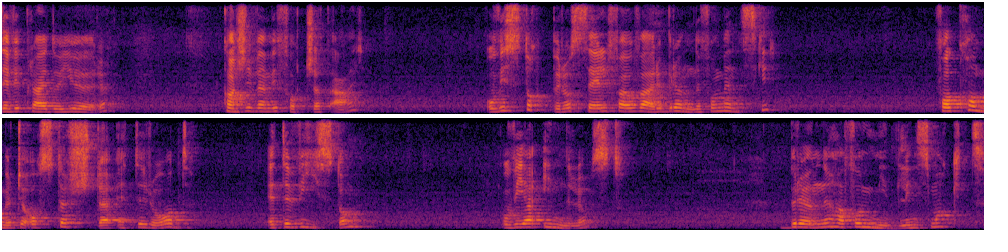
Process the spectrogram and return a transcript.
det vi pleide å gjøre, kanskje hvem vi fortsatt er. Og vi stopper oss selv fra å være brønner for mennesker. Folk kommer til oss største etter råd, etter visdom, og vi er innelåst. Brønnet har formidlingsmakt.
